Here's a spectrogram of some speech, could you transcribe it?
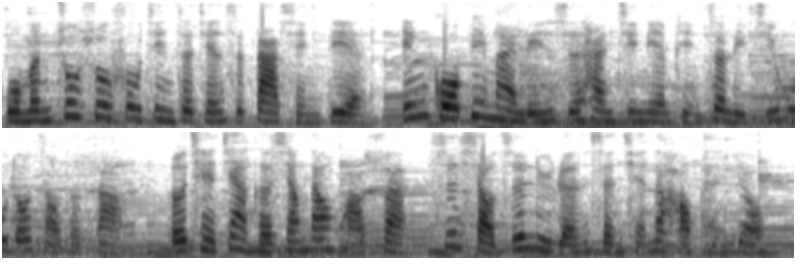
我们住宿附近这间是大型店，英国必买零食和纪念品，这里几乎都找得到，而且价格相当划算，是小资女人省钱的好朋友。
